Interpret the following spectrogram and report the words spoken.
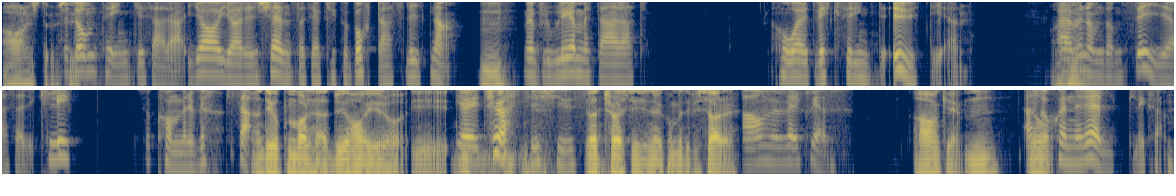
Ja, just det. För Precis. de tänker så här, jag gör en tjänst att jag klipper bort det här slitna. Mm. Men problemet är att håret växer inte ut igen. Även om de säger att här, klipp så kommer det växa. Ja, det är uppenbart här, du har ju då... I, Jag har ju trust issues. Du har trust issues när det kommer till frisörer. Ja men verkligen. Ja, okej. Mm. Alltså Jo. generellt liksom.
